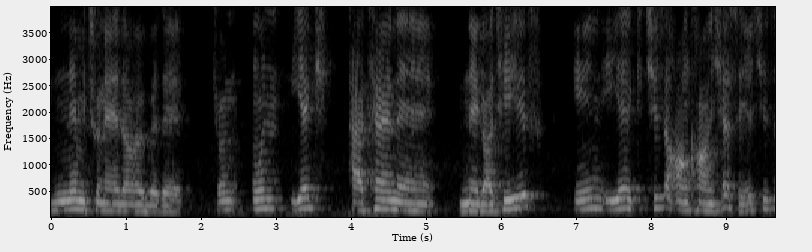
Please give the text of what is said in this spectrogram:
نمی‌تونه ادامه بده. چون اون یک پترن نگاتیو این یک چیز آنکانشسه یه چیز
